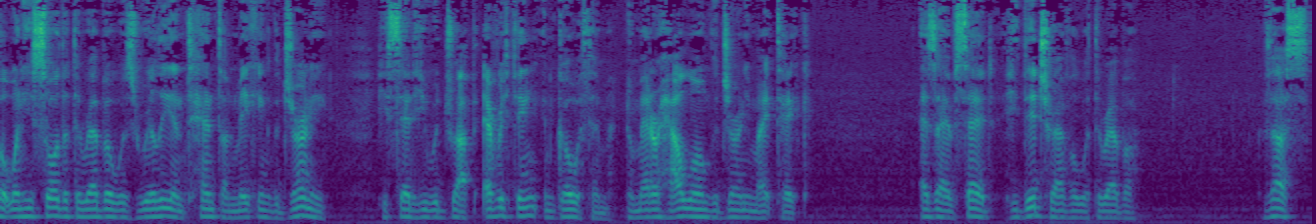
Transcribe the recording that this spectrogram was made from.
but when he saw that the Rebbe was really intent on making the journey, he said he would drop everything and go with him, no matter how long the journey might take. As I have said, he did travel with the Rebbe. Thus,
